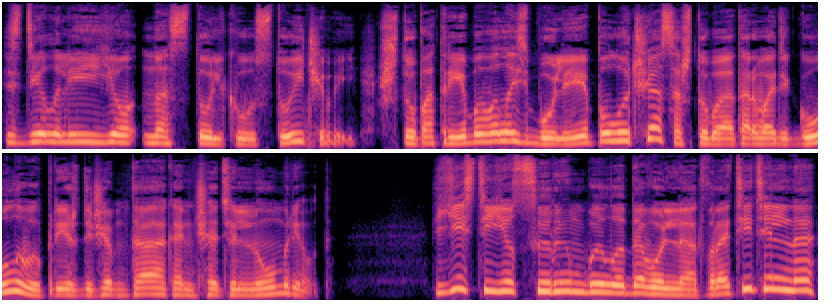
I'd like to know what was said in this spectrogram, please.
сделали ее настолько устойчивой, что потребовалось более получаса, чтобы оторвать головы, прежде чем та окончательно умрет. Есть ее сырым было довольно отвратительно,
